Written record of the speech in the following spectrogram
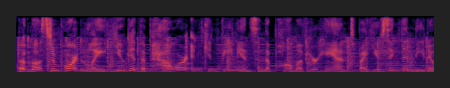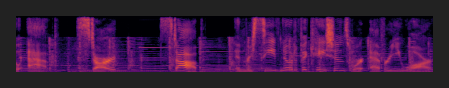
But most importantly, you get the power and convenience in the palm of your hand by using the Neato app. Start, stop, and receive notifications wherever you are.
